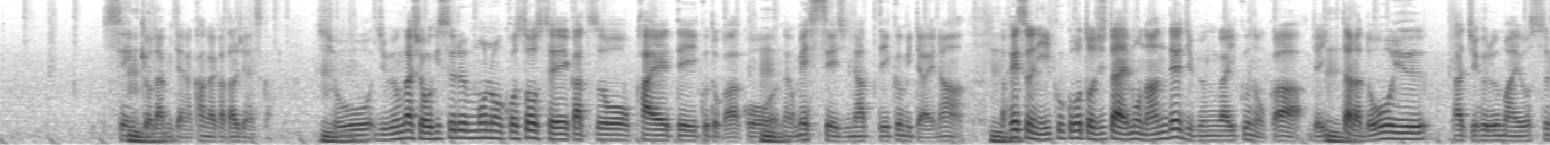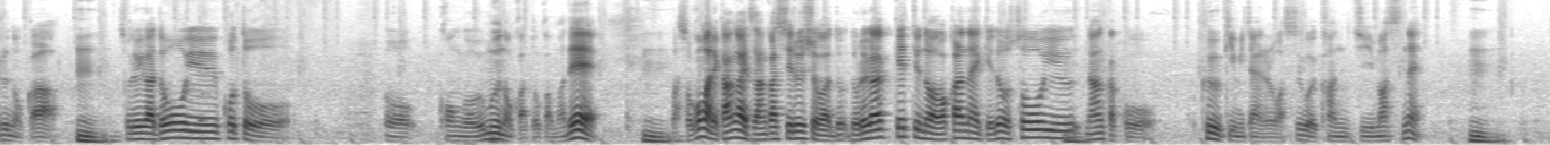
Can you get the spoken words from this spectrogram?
選挙だみたいな考え方あるじゃないですか、自分が消費するものこそ生活を変えていくとかこう、うん。なんかメッセージになっていくみたいな、うん。フェスに行くこと自体もなんで自分が行くのかじゃあ行ったらどういう立ち振る舞いをするのか、うん。それがどういうことをを今後生むのかとかまで、うん。まあ、そこまで考えて参加してる人がどどれだけっていうのは分からないけどそういうなんかこう空気みたいなのはすごい感じますね。うん。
